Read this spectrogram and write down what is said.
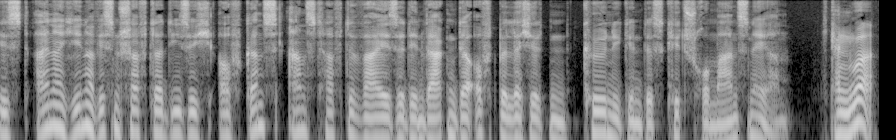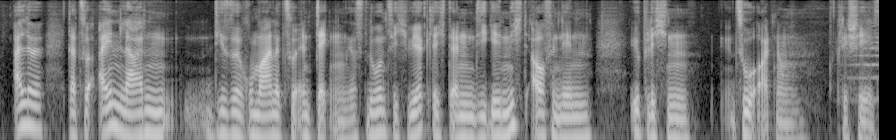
ist einer jener Wissenschaftler, die sich auf ganz ernsthafte Weise den Werken der oft belächelten Königin des Kitsch-Romans nähern. Ich kann nur alle dazu einladen, diese Romane zu entdecken. Das lohnt sich wirklich, denn die gehen nicht auf in den üblichen Zuordnungen, Klischees.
